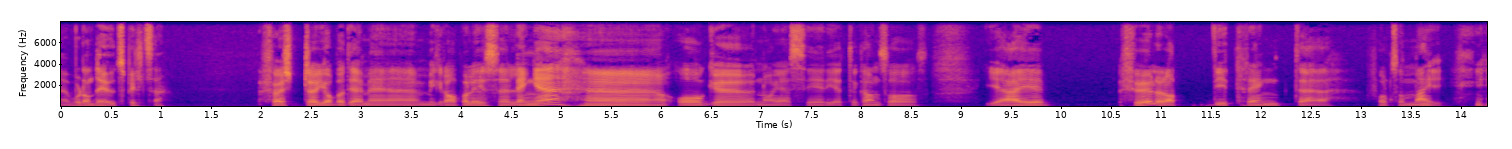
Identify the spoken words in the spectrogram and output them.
hvordan det utspilte seg? Først jobbet jeg med Migrapolis lenge, og når jeg ser i etterkant, så jeg føler at de trengte folk som meg.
